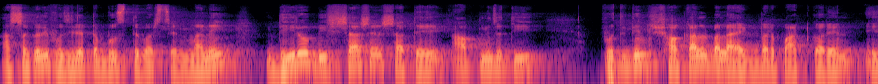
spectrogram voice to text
আশা করি ফজিলেটটা বুঝতে পারছেন। মানে দৃঢ় বিশ্বাসের সাথে আপনি যদি প্রতিদিন সকালবেলা একবার পাঠ করেন এই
